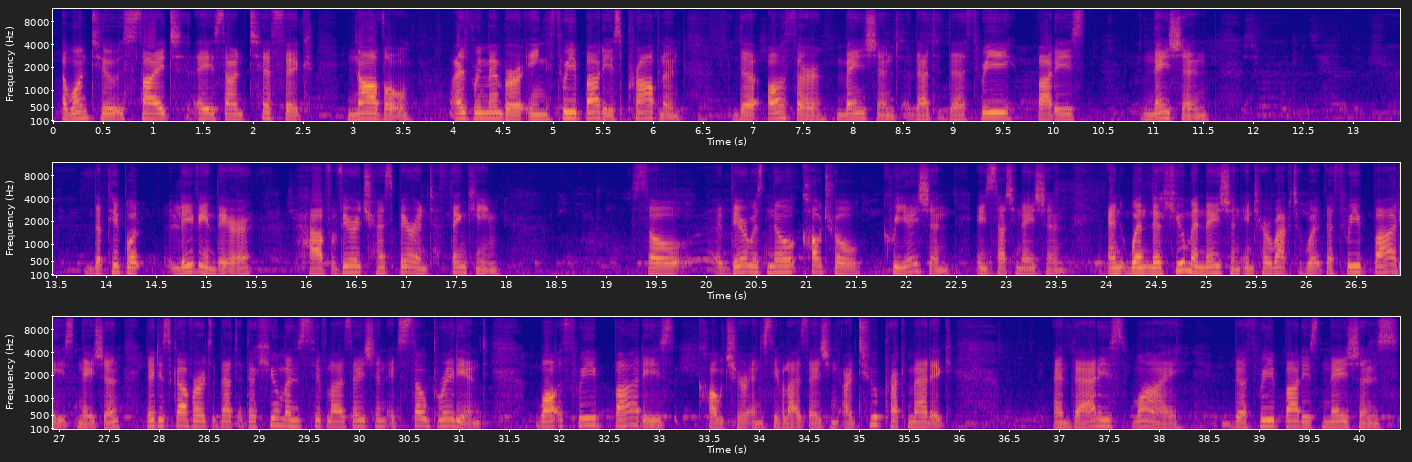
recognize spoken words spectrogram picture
I want to cite a scientific novel. I remember in Three Bodies Problem, the author mentioned that the Three Bodies nation, the people living there have very transparent thinking. So uh, there was no cultural creation in such a nation. And when the human nation interact with the three bodies nation, they discovered that the human civilization is so brilliant, while three bodies culture and civilization are too pragmatic. And that is why the three bodies nations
